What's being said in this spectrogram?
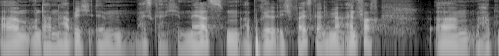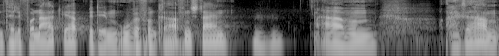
Ähm, und dann habe ich im, weiß gar nicht, im März, im April, ich weiß gar nicht mehr, einfach ähm, habe ein Telefonat gehabt mit dem Uwe von Grafenstein. Mhm. Ähm, und ich gesagt, ah,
